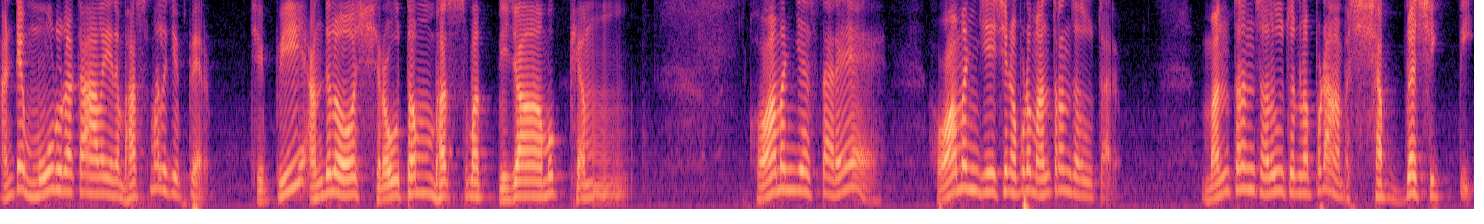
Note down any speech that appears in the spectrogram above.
అంటే మూడు రకాలైన భస్మలు చెప్పారు. చెప్పి అందులో శ్రౌతం భస్మ ద్విజాముఖ్యం హోమం చేస్తారే? హోమం చేసినప్పుడు మంత్రం చదువుతారు. మంత్రం చదువుతున్నప్పుడు ఆ శబ్దశక్తి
